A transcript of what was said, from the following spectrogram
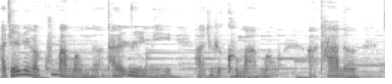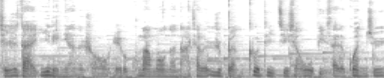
啊，其实这个库玛蒙呢，它的日语名啊就是库玛蒙，啊，他呢。其实，在一零年的时候，这个库玛蒙呢拿下了日本各地吉祥物比赛的冠军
